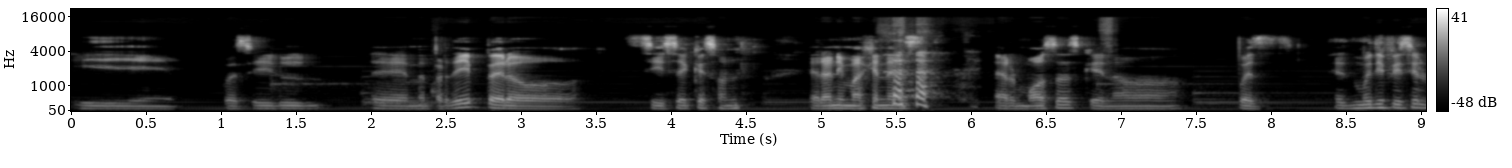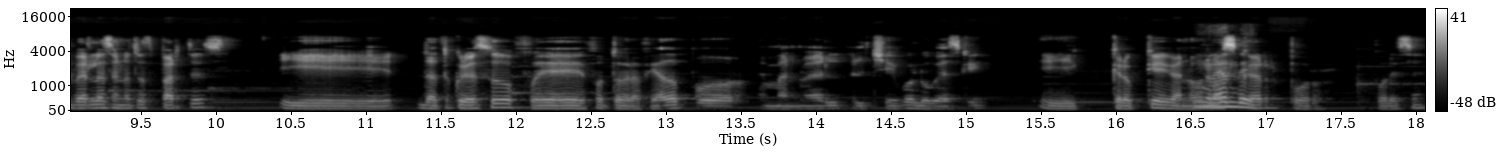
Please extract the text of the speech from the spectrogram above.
y pues sí eh, me perdí, pero sí sé que son eran imágenes hermosas que no, pues es muy difícil verlas en otras partes. Y dato curioso, fue fotografiado por Emanuel El Chivo Lubeski y creo que ganó un, Oscar por, por ese.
